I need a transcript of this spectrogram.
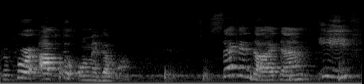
prefer, up to omega 1. So second item, if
